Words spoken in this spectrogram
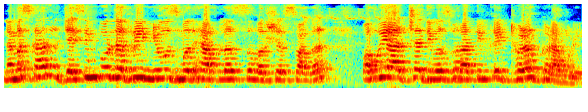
नमस्कार जयसिंगपूर नगरी न्यूजमध्ये आपलं सहर्ष स्वागत. पाहूया आजच्या दिवसभरातील काही ठळक घडामोडी.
